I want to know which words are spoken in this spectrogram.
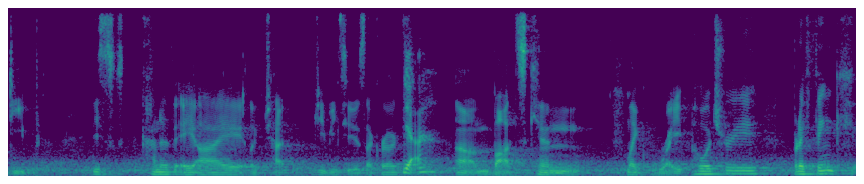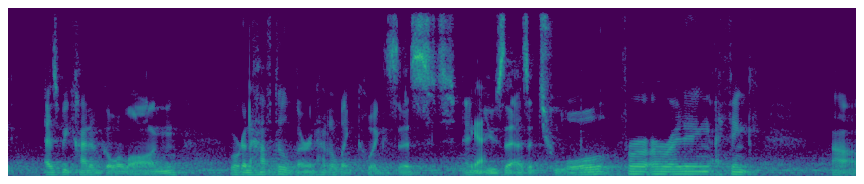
deep these kind of AI, like Chat GBT, is that correct? Yeah. Um, bots can like write poetry, but I think as we kind of go along, we're gonna have to learn how to like coexist and Yeah. use that as a tool for our writing. I think Um,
